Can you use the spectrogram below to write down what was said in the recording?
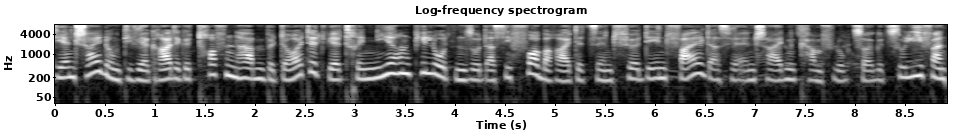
die Entscheidung, die wir gerade getroffen haben, bedeutet, wir trainieren Piloten, sodass sie vorbereitet sind für den Fall, dass wir entscheiden, Kampfflugzeuge zu liefern.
